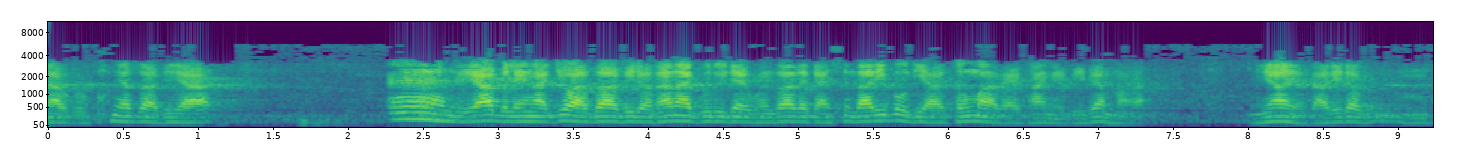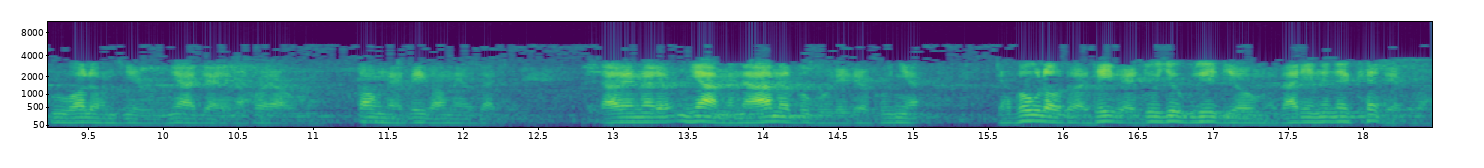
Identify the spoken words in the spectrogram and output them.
နောက်ကိုမြတ်စွာဘုရား အဲတရားပလင်ကကြွသွားပြီးတော့ခန္ဓာကုရုတဲ့ဝင်သွားတဲ့ကရှင်သာရိပုတ္တရာသုံးပါတဲ့အခါနဲ့ဒီဘက်မှာညရတယ်ဒါတွေတော့ကူဟောလို့မဖြစ်ဘူးညကြရင်တော့ဟောရအောင်ကောင်းတယ်သိကောင်းတယ်ဥစ္စာဒါပေမဲ့ညမနာမဲ့ပုဂ္ဂိုလ်တွေတော့ခုညတပုတ်လောက်တော့အသေးပဲတူကျုပ်ကလေးပြောမယ်ဒါတွေနည်းနည်းခက်တယ်ကွာ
